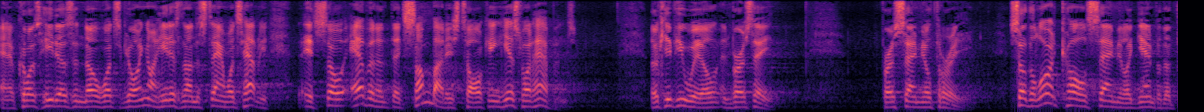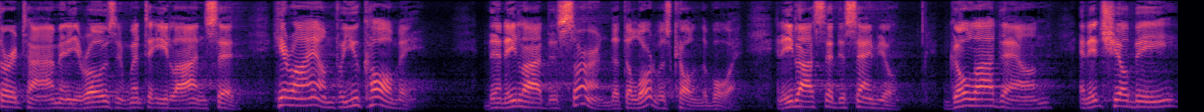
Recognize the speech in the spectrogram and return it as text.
And of course, he doesn't know what's going on. He doesn't understand what's happening. It's so evident that somebody's talking. Here's what happens. Look, if you will, in verse 8, 1 Samuel 3. So the Lord called Samuel again for the third time, and he rose and went to Eli and said, Here I am, for you call me. Then Eli discerned that the Lord was calling the boy. And Eli said to Samuel, Go lie down, and it shall be,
